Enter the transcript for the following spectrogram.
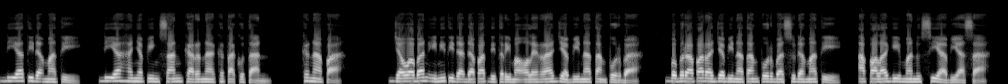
Dia tidak mati. Dia hanya pingsan karena ketakutan. Kenapa? Jawaban ini tidak dapat diterima oleh Raja Binatang Purba. Beberapa Raja Binatang Purba sudah mati, apalagi manusia biasa.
